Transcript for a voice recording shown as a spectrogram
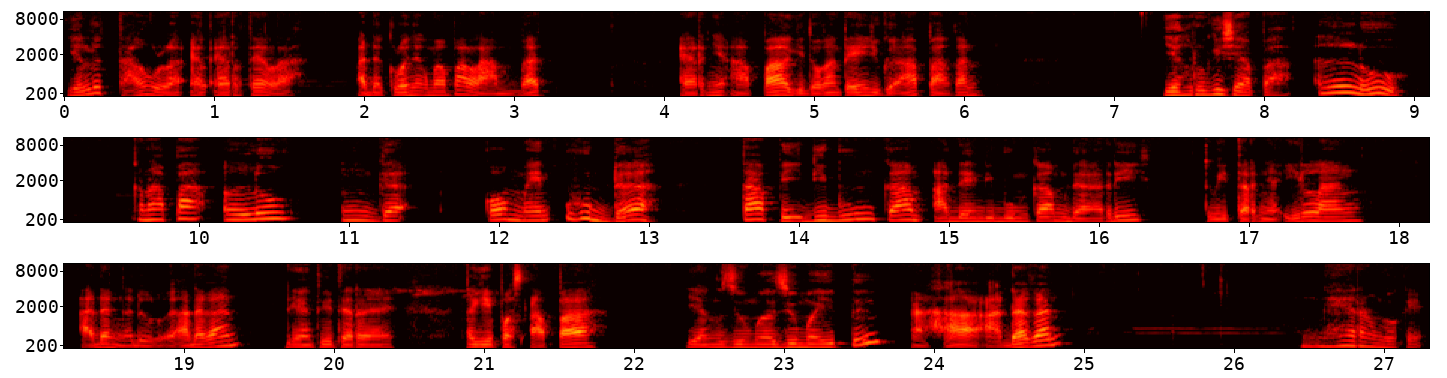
Ya lu tau lah LRT lah. Ada keluarnya kenapa lambat. R-nya apa gitu kan, T-nya juga apa kan yang rugi siapa? Lu. Kenapa lu enggak komen? Udah. Tapi dibungkam. Ada yang dibungkam dari Twitternya hilang. Ada nggak dulu? Ada kan? Yang Twitternya lagi post apa? Yang Zuma-Zuma itu? Aha, ada kan? Heran gue kayak.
